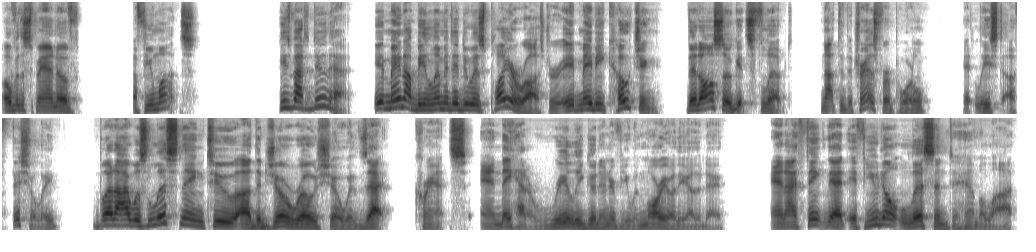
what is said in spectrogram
over the span of a few months. He's about to do that. It may not be limited to his player roster, it may be coaching that also gets flipped, not through the transfer portal, at least officially. But I was listening to uh, the Joe Rose show with Zach Krantz, and they had a really good interview with Mario the other day. And I think that if you don't listen to him a lot,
